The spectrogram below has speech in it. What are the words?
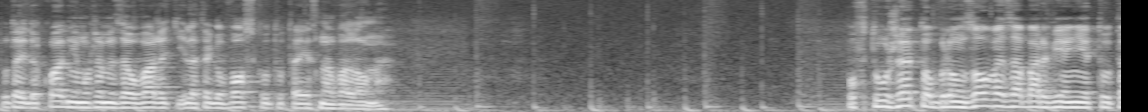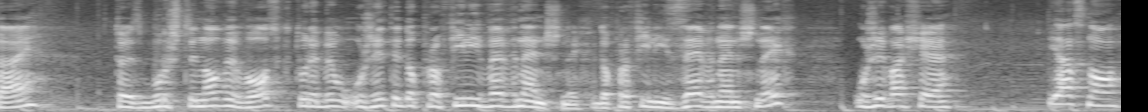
Tutaj dokładnie możemy zauważyć ile tego wosku tutaj jest nawalone. Powtórzę, to brązowe zabarwienie tutaj to jest bursztynowy wosk, który był użyty do profili wewnętrznych. Do profili zewnętrznych używa się jasno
